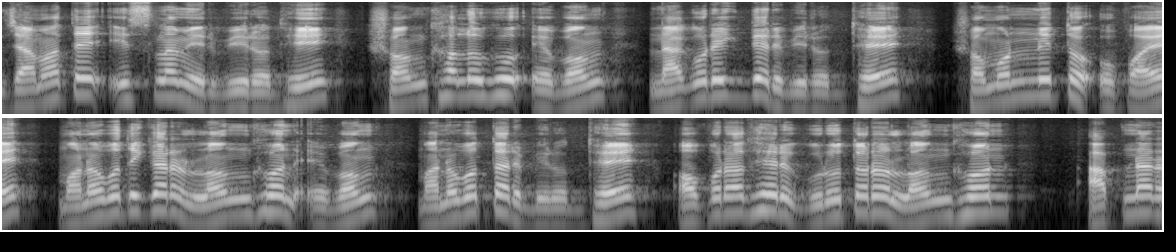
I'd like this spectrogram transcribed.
জামাতে ইসলামীর বিরোধী, সংখ্যালঘু এবং নাগরিকদের বিরুদ্ধে সমন্বিত উপায়ে মানবাধিকার লঙ্ঘন এবং মানবতার বিরুদ্ধে অপরাধের গুরুতর লঙ্ঘন আপনার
